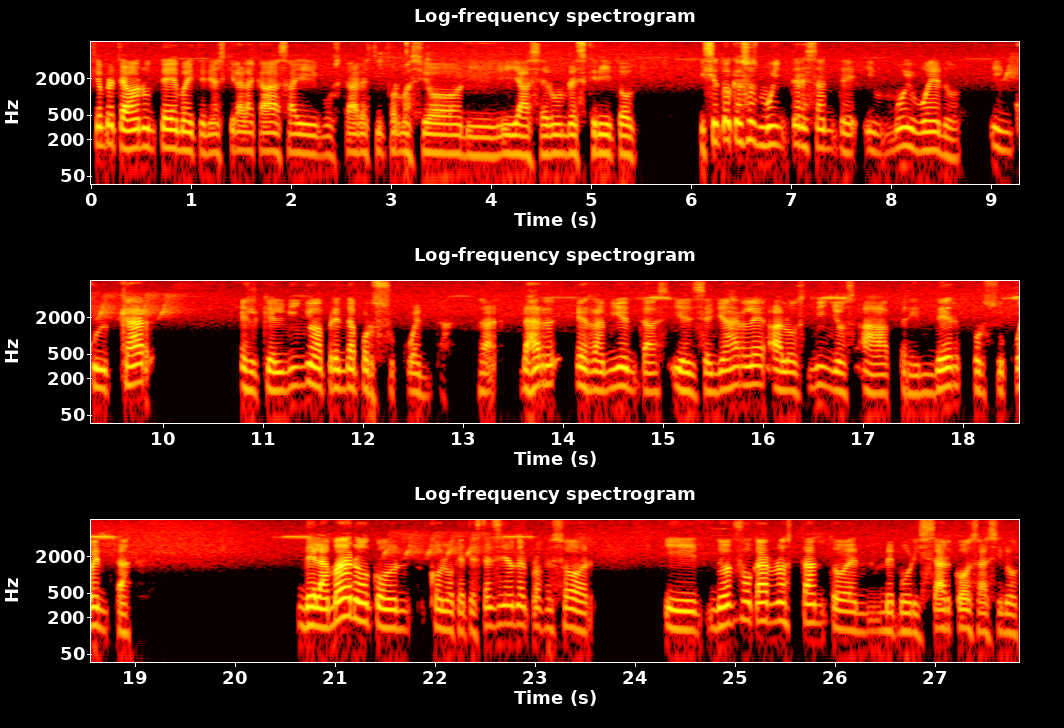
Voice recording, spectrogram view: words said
Siempre te daban un tema y tenías que ir a la casa y buscar esta información y, y hacer un escrito. Y siento que eso es muy interesante y muy bueno, inculcar el que el niño aprenda por su cuenta. O sea, dar herramientas y enseñarle a los niños a aprender por su cuenta, de la mano con, con, lo que te está enseñando el profesor y no enfocarnos tanto en memorizar cosas, sino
